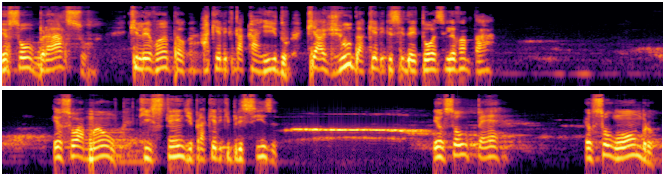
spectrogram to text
eu sou o braço que levanta aquele que está caído, que ajuda aquele que se deitou a se levantar. Eu sou a mão que estende para aquele que precisa. Eu sou o pé. Eu sou o ombro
